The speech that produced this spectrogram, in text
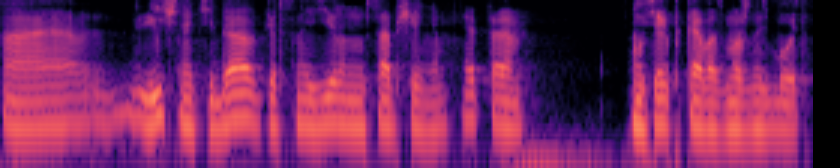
лично тебя персонализированным сообщением. Это у всех такая возможность будет.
